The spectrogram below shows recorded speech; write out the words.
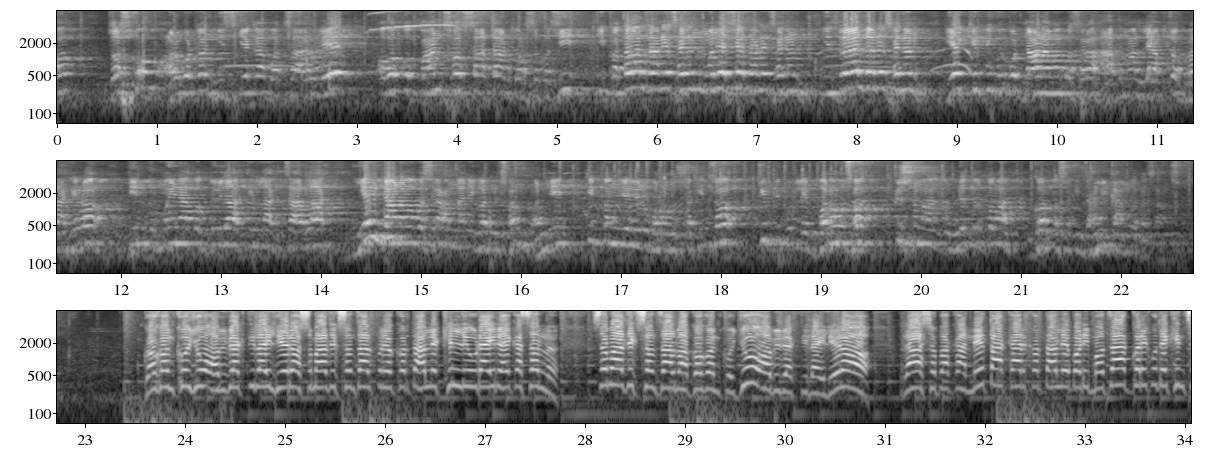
जसको घरबाट निस्किएका बच्चाहरूले अबको पाँच छ सात आठ वर्षपछि यी कतार जाने छैनन् मलेसिया जाने छैनन् इजरायल जाने छैनन् यही किर्तिपुरको डाँडामा बसेर हातमा ल्यापटप राखेर दिनको महिनाको दुई लाख तिन लाख चार लाख यही डाँडामा बसेर आम्दानी गर्नेछन् भन्ने ती तङ्गेलीहरू बनाउन सकिन्छ। किर्तिपुरले बनाउँछ कृष्णमानको नेतृत्वमा गर्न सकिन्छ। हामी काम गर्न चाहन्छौँ। गगनको यो अभिव्यक्तिलाई लिएर सामाजिक सञ्जाल प्रयोगकर्ताहरूले खिल्ली उडाइरहेका छन्। सामाजिक सञ्जालमा गगनको यो अभिव्यक्तिलाई लिएर राजसभाका नेता कार्यकर्ताहरूले बढी मजाक गरेको देखिन्छ।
